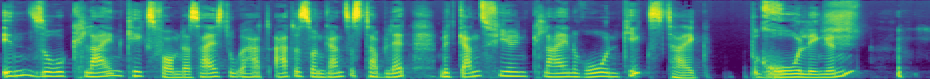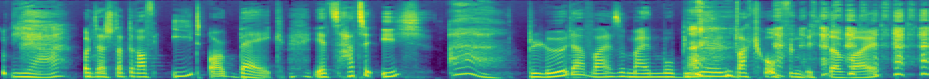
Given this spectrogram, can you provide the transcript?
in so kleinen Keksformen. Das heißt, du hat, hattest so ein ganzes Tablett mit ganz vielen kleinen rohen Keksteig-Rohlingen. Ja. Und da stand drauf Eat or Bake. Jetzt hatte ich Ah. blöderweise meinen mobilen Backofen nicht dabei.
